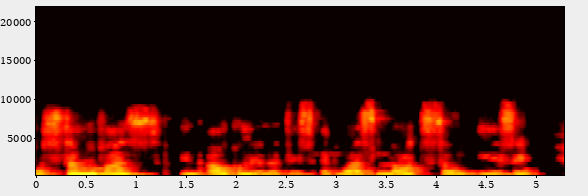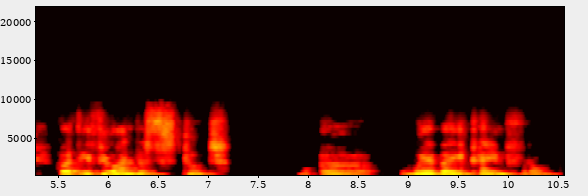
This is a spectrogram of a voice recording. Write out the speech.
for some of us in our communities, it was not so easy. But if you understood uh, where they came from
